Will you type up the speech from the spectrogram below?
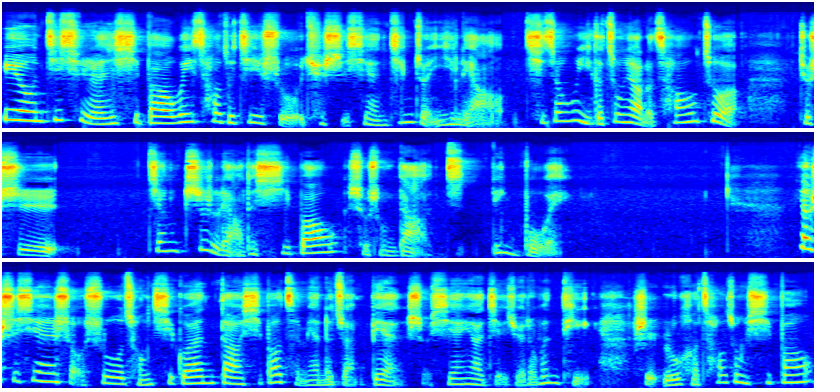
运用机器人细胞微操作技术去实现精准医疗，其中一个重要的操作就是将治疗的细胞输送到指定部位。要实现手术从器官到细胞层面的转变，首先要解决的问题是如何操纵细胞。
